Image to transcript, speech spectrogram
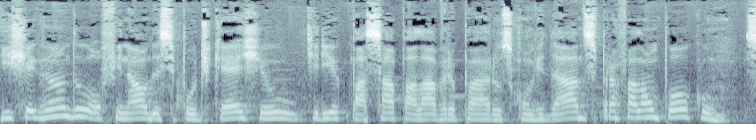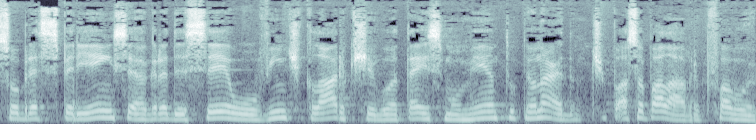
E chegando ao final desse podcast, eu queria passar a palavra para os convidados para falar um pouco sobre essa experiência, agradecer o ouvinte, claro, que chegou até esse momento. Leonardo, te passo a palavra, por favor.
